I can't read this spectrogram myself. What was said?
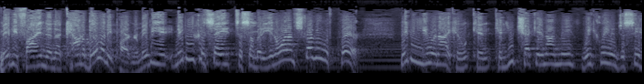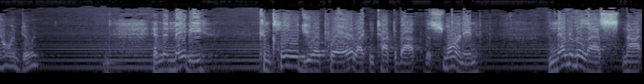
Maybe find an accountability partner. Maybe maybe you could say to somebody, you know what, I'm struggling with prayer. Maybe you and I, can, can, can you check in on me weekly and just see how I'm doing? And then maybe conclude your prayer like we talked about this morning. Nevertheless, not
